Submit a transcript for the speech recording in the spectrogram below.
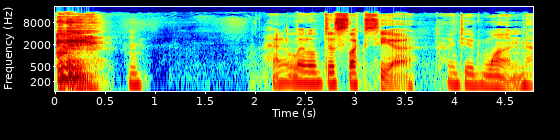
Had a little dyslexia. I did one.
